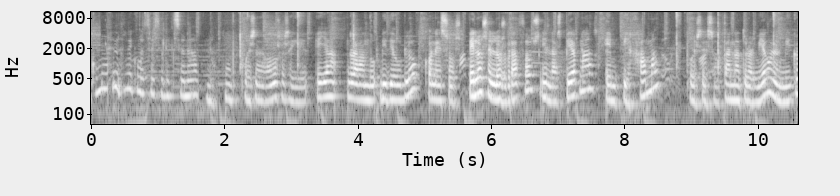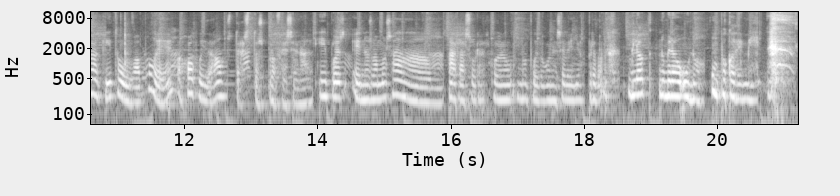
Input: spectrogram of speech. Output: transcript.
¿cómo? No sé cómo se selecciona. No, pues nada, vamos a seguir. Ella grabando videoblog con esos pelos en los brazos y en las piernas, en pijama pues eso, tan natural. Mía con el micro aquí, todo guapo, ¿eh? Ojo, cuidado. Esto, esto es profesional. Y pues eh, nos vamos a, a rasurar, porque no, no, puedo con ese vello. Perdón. Blog número uno. Un poco de mí.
